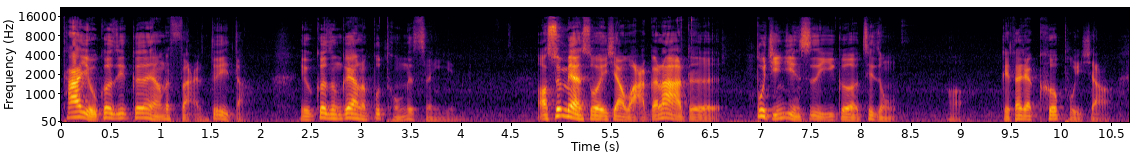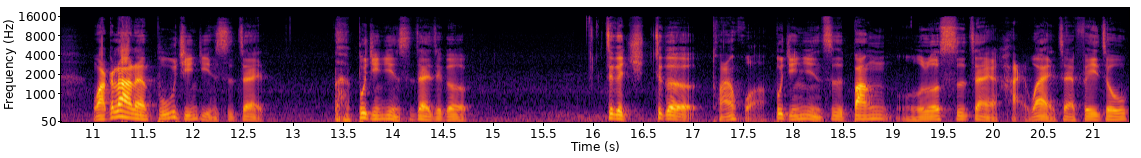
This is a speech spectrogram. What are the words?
他有各种各样的反对党，有各种各样的不同的声音。啊，顺便说一下，瓦格纳的不仅仅是一个这种啊，给大家科普一下啊，瓦格纳呢不仅仅是在，不仅仅是在这个。这个这个团伙啊不仅仅是帮俄罗斯在海外、在非洲、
